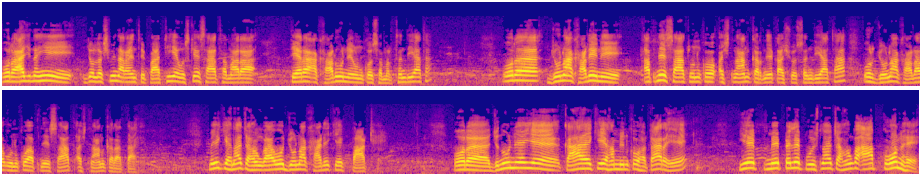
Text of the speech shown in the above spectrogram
और आज नहीं जो लक्ष्मी नारायण त्रिपाठी है उसके साथ हमारा तेरह अखाड़ों ने उनको समर्थन दिया था और जूना अखाड़े ने अपने साथ उनको स्नान करने का आश्वासन दिया था और जूना अखाड़ा उनको अपने साथ स्नान कराता है। मैं ये कहना चाहूँगा, वो जूना अखाड़े के एक पार्ट है। और जिन्होंने ये कहा है कि हम इनको हटा रहे ये मैं पहले पूछना चाहूँगा, आप कौन है?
